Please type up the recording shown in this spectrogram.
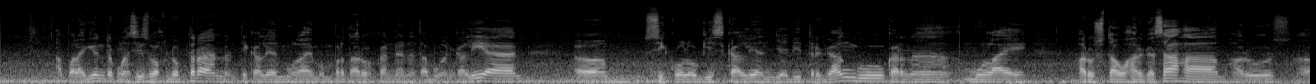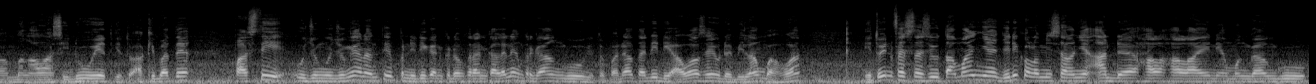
Apalagi untuk mahasiswa kedokteran nanti kalian mulai mempertaruhkan dana tabungan kalian um, psikologis kalian jadi terganggu karena mulai harus tahu harga saham harus um, mengawasi duit gitu. Akibatnya pasti ujung-ujungnya nanti pendidikan kedokteran kalian yang terganggu gitu. Padahal tadi di awal saya udah bilang bahwa itu investasi utamanya jadi kalau misalnya ada hal-hal lain yang mengganggu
